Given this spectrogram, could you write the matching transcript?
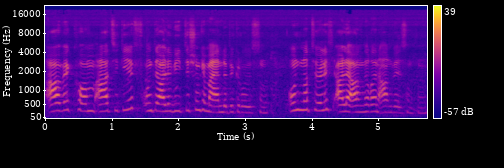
AWECOM, ATGIF und der alevitischen Gemeinde begrüßen und natürlich alle anderen Anwesenden.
